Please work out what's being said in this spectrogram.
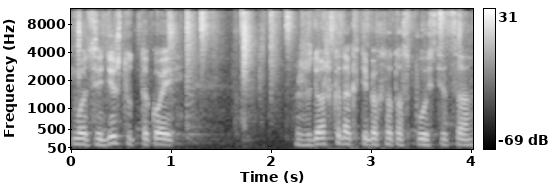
Вот сидишь тут такой, ждешь, когда к тебе кто-то спустится.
